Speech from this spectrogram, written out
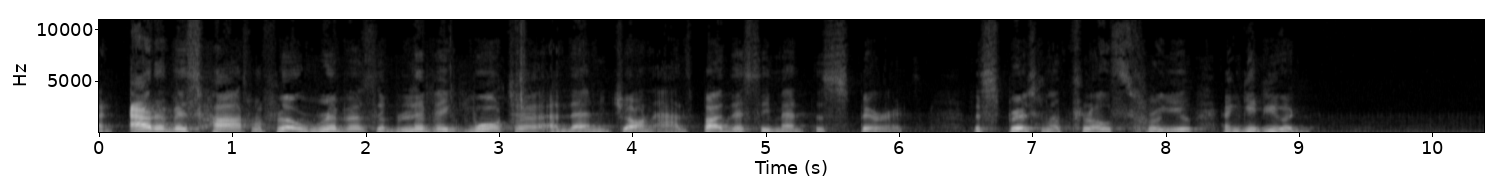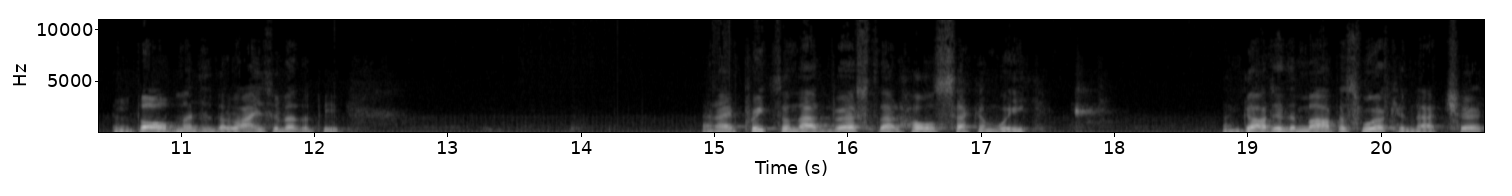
And out of his heart will flow rivers of living water. And then John adds, by this he meant the Spirit. The Spirit's going to flow through you and give you an involvement in the lives of other people. And I preached on that verse for that whole second week. And God did a marvelous work in that church.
